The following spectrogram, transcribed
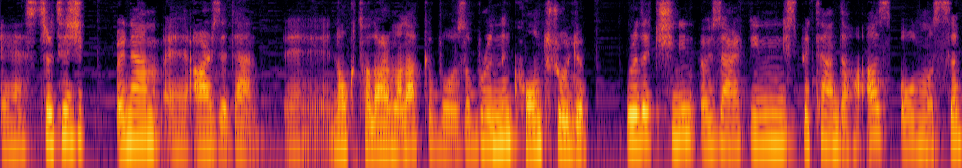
e, stratejik önem e, arz eden e, noktalar Malakka Boğazı. Buranın kontrolü, Burada Çin'in özelliğinin nispeten daha az olması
